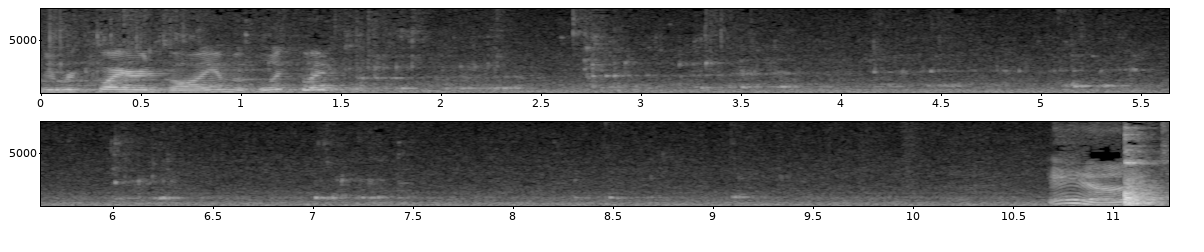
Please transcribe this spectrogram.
the required volume of liquid. And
